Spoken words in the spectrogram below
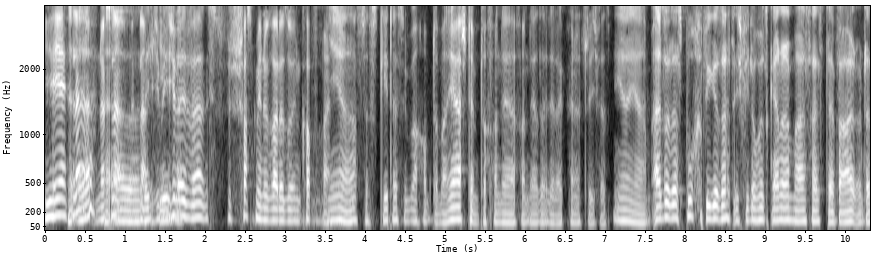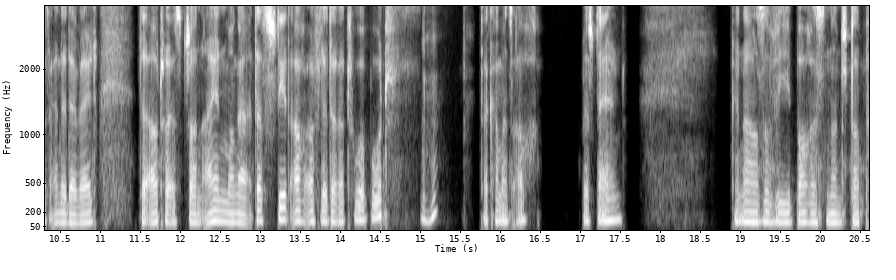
ja, ja, klar, na klar. Also na klar. Ich, ich, ich, schoss mir nur gerade so in den Kopf rein. Ja. Das, das geht das überhaupt? Aber ja, stimmt doch von der, von der Seite, da können natürlich was. Ja, ja. Also das Buch, wie gesagt, ich wiederhole es gerne nochmal, das heißt Der Wahl und das Ende der Welt. Der Autor ist John Ironmonger. Das steht auch auf Literaturboot. Mhm. Da kann man es auch bestellen. Genauso wie Boris Nonstop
